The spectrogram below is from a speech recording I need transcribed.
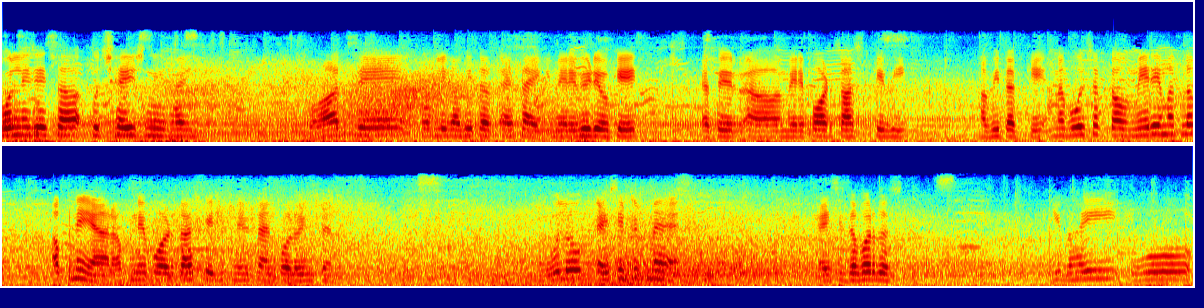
बोलने जैसा कुछ है ही नहीं भाई। बहुत से पब्लिक अभी तक ऐसा है कि मेरे वीडियो के या फिर आ, मेरे पॉडकास्ट के भी अभी तक के मैं बोल सकता हूँ मेरे मतलब अपने यार अपने पॉडकास्ट के जितने भी फ़ैन फॉलोइंग्स हैं। वो लोग ऐसी ट्रिप में है ऐसी ज़बरदस्त। कि भाई वो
